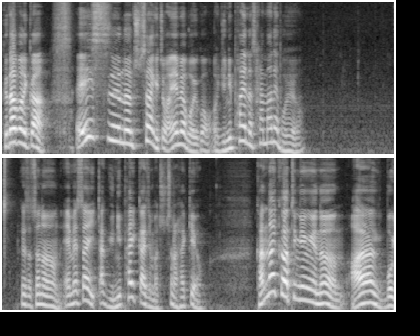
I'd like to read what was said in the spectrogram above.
그러다 보니까 에이스는 추천하기 좀 애매해 보이고 어, 유니파이는 살만해 보여요. 그래서 저는 MSI 딱 유니파이까지만 추천을 할게요. 갓나이크 같은 경우에는 아뭐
